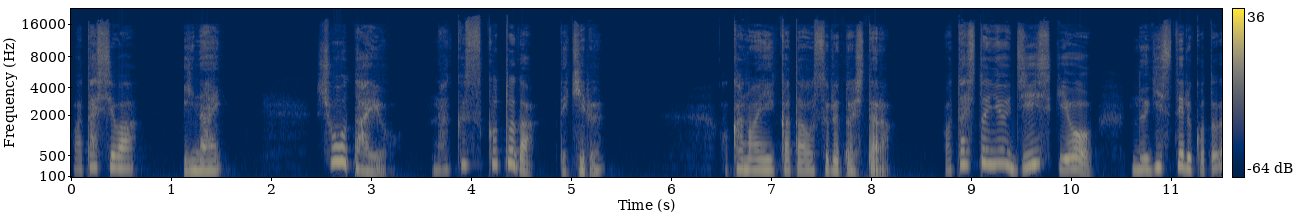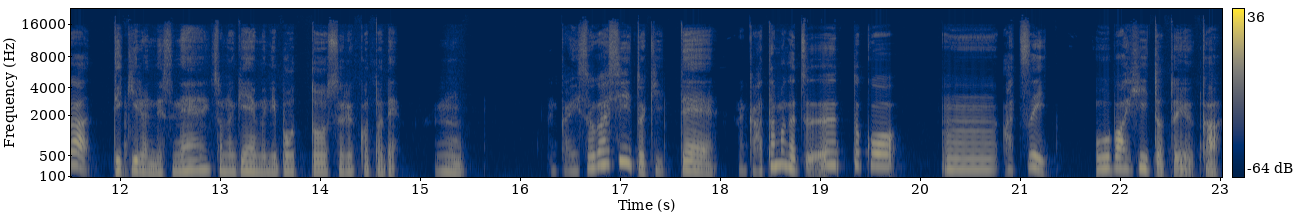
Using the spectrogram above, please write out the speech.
私はいない。正体をなくすことができる。他の言い方をするとしたら、私という自意識を脱ぎ捨てることができるんですね。そのゲームに没頭することで。うん。なんか忙しい時って、なんか頭がずっとこう、うーん、熱い、オーバーヒートというか、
